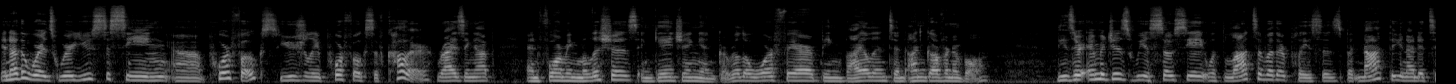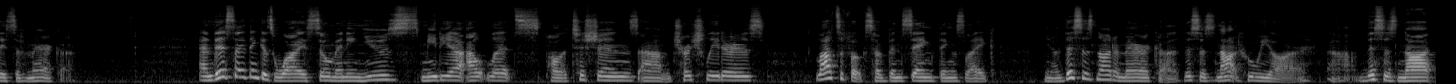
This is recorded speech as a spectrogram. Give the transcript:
In other words, we're used to seeing uh, poor folks, usually poor folks of color, rising up and forming militias, engaging in guerrilla warfare, being violent and ungovernable. These are images we associate with lots of other places, but not the United States of America. And this, I think, is why so many news, media outlets, politicians, um, church leaders, lots of folks have been saying things like, you know, this is not America. This is not who we are. Um, this is not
